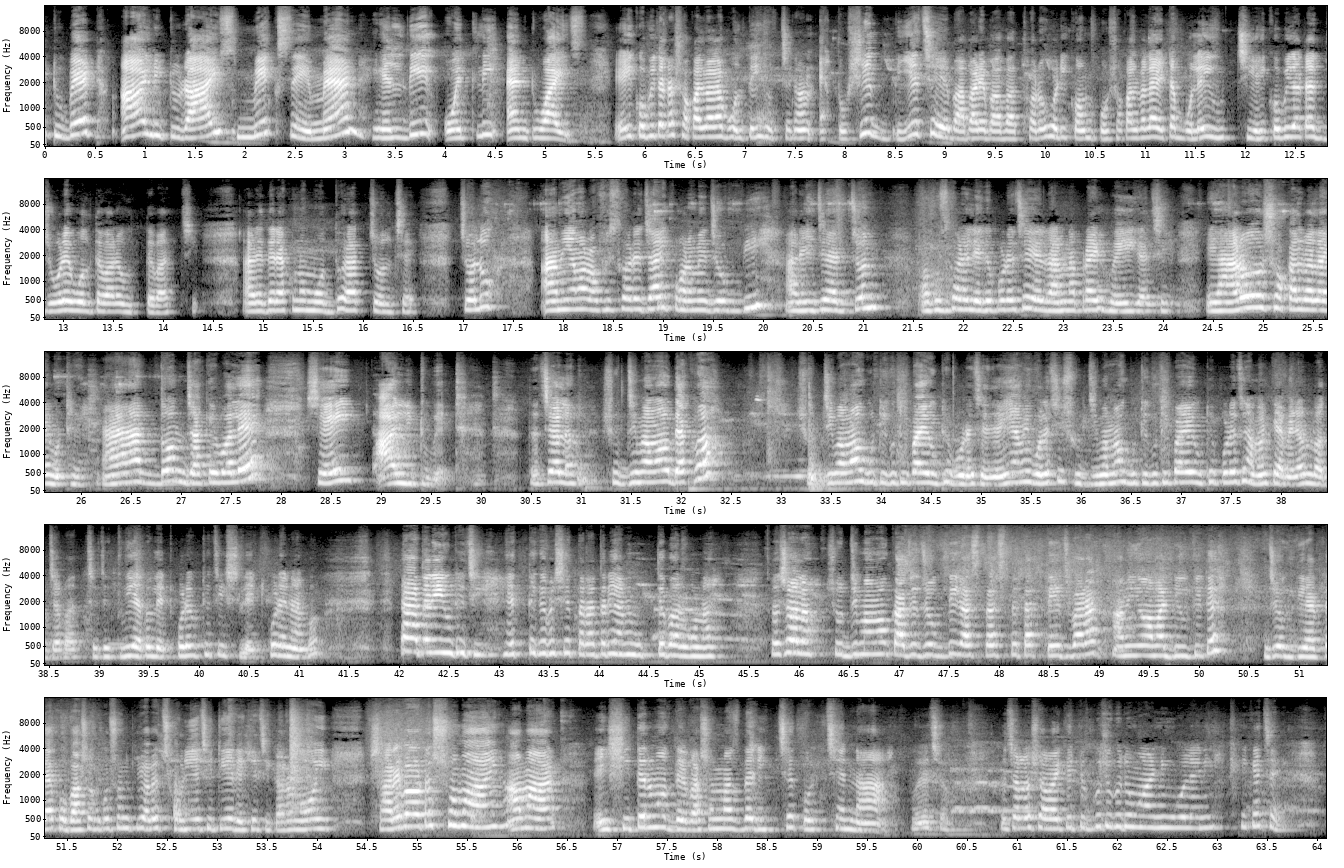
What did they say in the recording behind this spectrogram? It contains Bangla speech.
Early to bed early to rise makes a man healthy ওয়েথলি and wise এই কবিতাটা সকালবেলা বলতেই হচ্ছে, কারণ এত শীত দিয়েছে, বাবারে বাবা, থরহরি কম্প। সকালবেলা এটা বলেই উঠছি, এই কবিতাটা জোরে বলতে পারে, উঠতে পারছি। আর এদের এখনও মধ্যরাত চলছে। চলুক, আমি আমার অফিস ঘরে যাই, কর্মে যোগ দিই। আর এই যে একজন অফিস ঘরে লেগে পড়েছে, এর রান্না প্রায় হয়েই গেছে। এ আরও সকালবেলায় ওঠে, একদম যাকে বলে সেই আর্লি টু বেট তো চলো, সূর্যি মামাও দেখো, সূর্যি মামাও গুটি গুটি পায়ে উঠে পড়েছে। যেই আমি বলেছি সূর্যি মামাও গুটি গুটি পায়ে উঠে পড়েছে, আমার ক্যামেরাও লজ্জা পাচ্ছে যে তুই এত লেট করে উঠেছিস লেট করে না গো। তাড়াতাড়ি উঠেছি। এর থেকে বেশি তাড়াতাড়ি আমি উঠতে পারব না। তো চলো, সূর্যি মামাও কাজে যোগ দিক, আস্তে আস্তে তার তেজ বাড়াক, আমিও আমার ডিউটিতে যোগ দিই। আর দেখো বাসন কোসন কীভাবে ছড়িয়ে ছিটিয়ে রেখেছি, কারণ ওই সাড়ে বারোটার সময় আমার এই শীতের মধ্যে বাসন মাজদের ইচ্ছে করছে না, বুঝেছ? তো চলো সবাইকে একটু গুডু মর্নিং বলে নি, ঠিক আছে?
